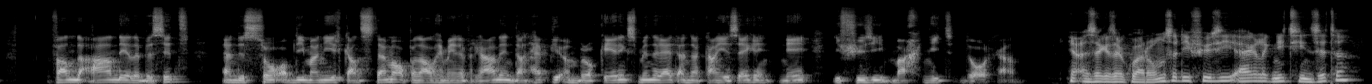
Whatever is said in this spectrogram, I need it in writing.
25% van de aandelen bezit, en dus zo op die manier kan stemmen op een algemene vergadering, dan heb je een blokkeringsminderheid en dan kan je zeggen, nee, die fusie mag niet doorgaan. Ja, en zeggen ze ook waarom ze die fusie eigenlijk niet zien zitten?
